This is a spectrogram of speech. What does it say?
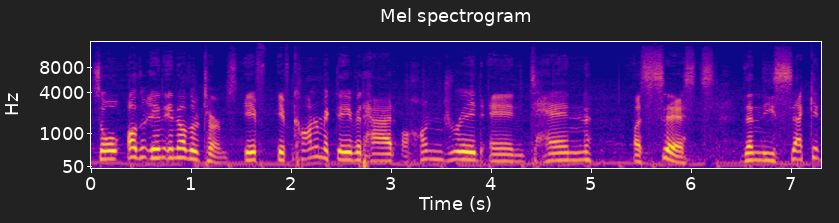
So other in, in other terms, if if Connor McDavid had 110 assists, then the second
